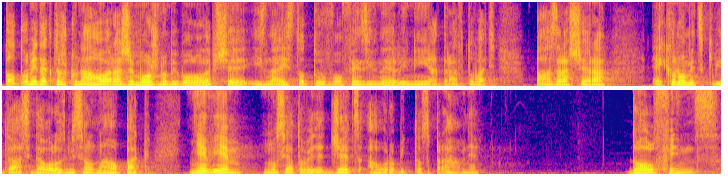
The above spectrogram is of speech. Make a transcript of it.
Toto mi tak trošku nahovára, že možno by bolo lepšie ísť na istotu v ofenzívnej linii a draftovať rushera. Ekonomicky by to asi dávalo zmysel naopak. Neviem, musia to vedieť Jets a urobiť to správne. Dolphins.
